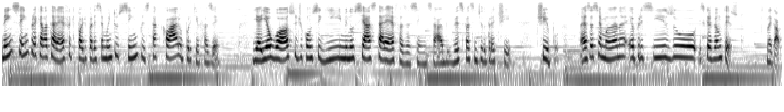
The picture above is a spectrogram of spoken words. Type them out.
Nem sempre aquela tarefa que pode parecer muito simples está claro por que fazer. E aí eu gosto de conseguir minuciar as tarefas assim, sabe? Ver se faz sentido para ti. Tipo, essa semana eu preciso escrever um texto. Legal.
